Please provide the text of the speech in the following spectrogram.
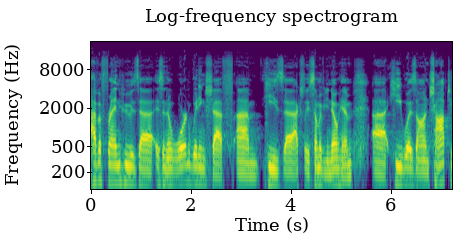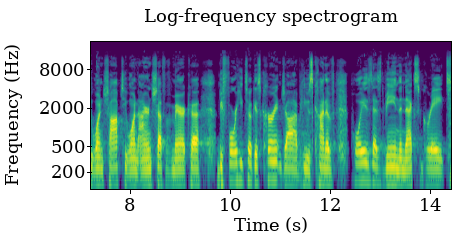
I have a friend who is, uh, is an award winning chef. Um, he's uh, actually, some of you know him. Uh, he was on Chopped. He won Chopped. He won Iron Chef of America. Before he took his current job, he was kind of poised as being the next great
